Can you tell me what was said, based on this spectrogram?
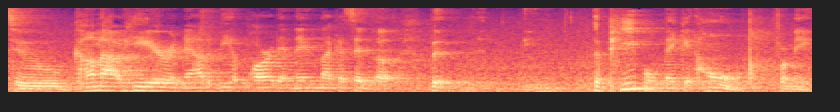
to come out here and now to be a part, and then, like I said, uh, the, the people make it home for me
